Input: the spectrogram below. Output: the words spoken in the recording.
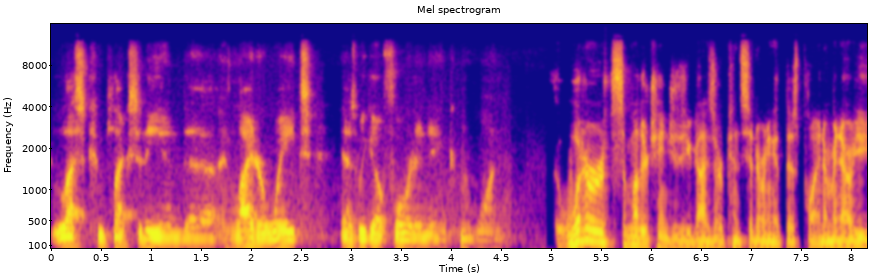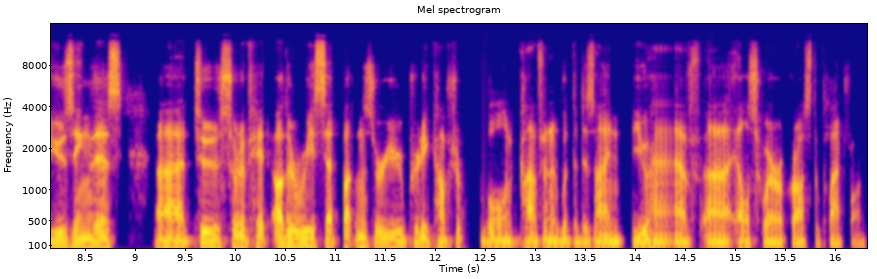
less complexity and and lighter weight as we go forward into increment one what are some other changes you guys are considering at this point? I mean, are you using this uh, to sort of hit other reset buttons, or are you pretty comfortable and confident with the design you have uh, elsewhere across the platform?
